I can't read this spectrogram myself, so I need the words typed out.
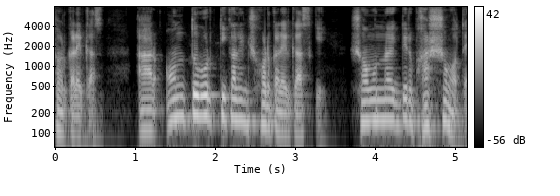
সরকারের কাজ। আর অন্তর্বর্তীকালীন সরকারের কাজ কি সমন্বয়কদের ভাষ্য মতে,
